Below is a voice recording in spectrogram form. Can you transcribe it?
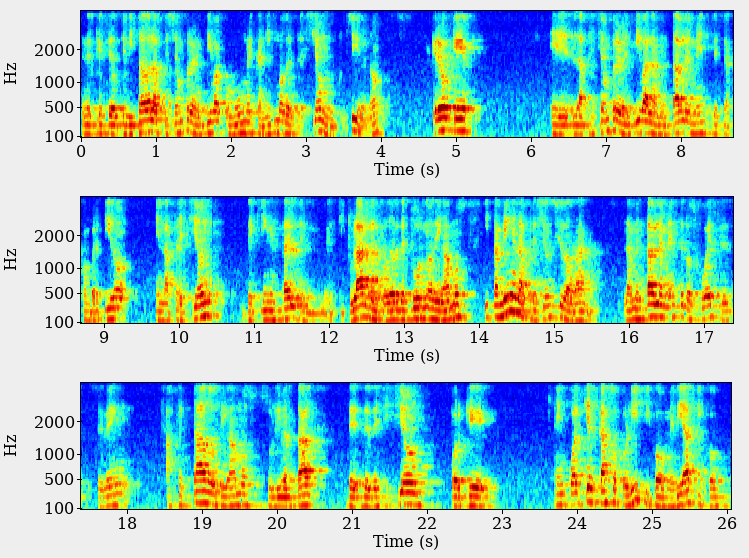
en el que se ha utilizado la prisión preventiva como un mecanismo de presión inclusive, ¿no? Creo que eh, la prisión preventiva lamentablemente se ha convertido en la presión de quien está el, titular del poder de turno, digamos, y también en la presión ciudadana. Lamentablemente los jueces se ven afectados, digamos, su libertad de, de decisión, porque en cualquier caso político o mediático,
